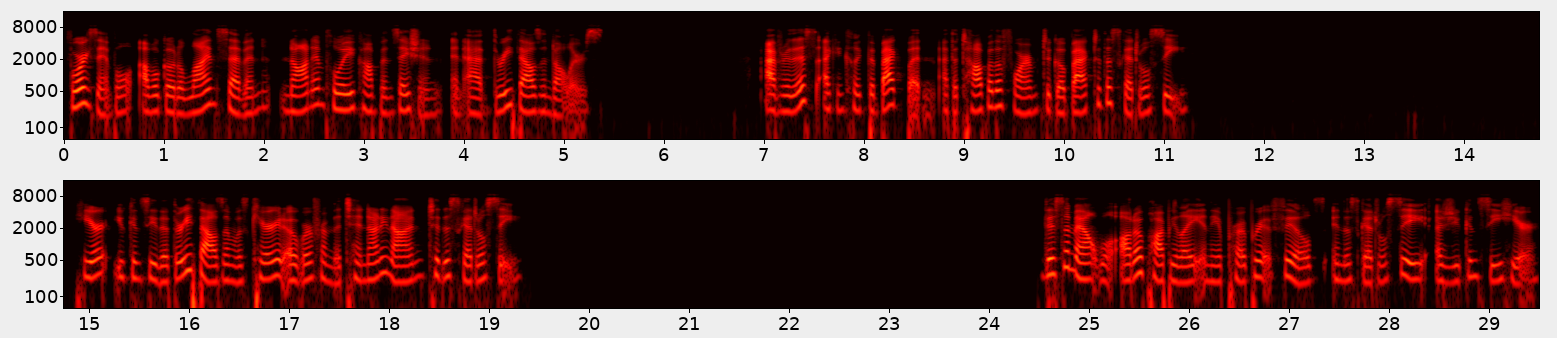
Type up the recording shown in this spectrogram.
For example, I will go to line 7, non-employee compensation, and add $3,000. After this, I can click the back button at the top of the form to go back to the Schedule C. Here you can see the 3000 was carried over from the 1099 to the Schedule C. This amount will auto-populate in the appropriate fields in the Schedule C as you can see here.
